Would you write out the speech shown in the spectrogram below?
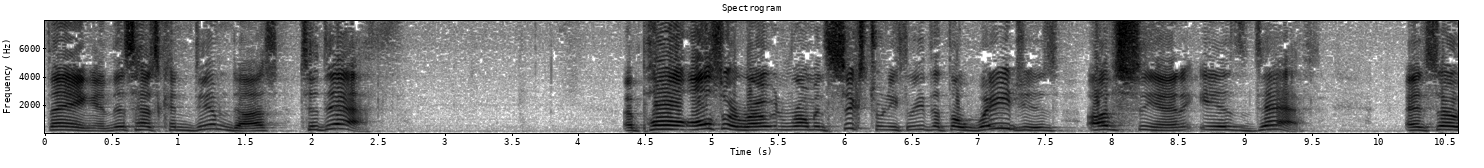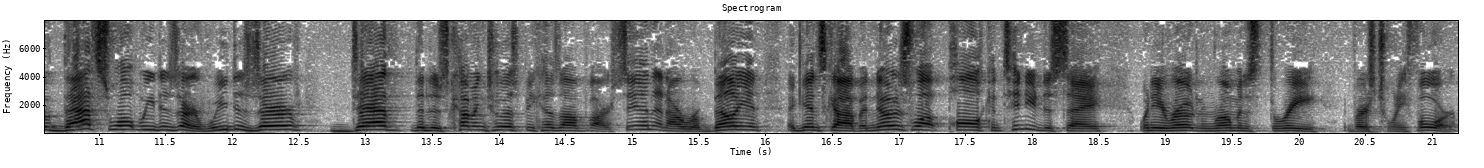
thing, and this has condemned us to death. And Paul also wrote in Romans 6:23 that the wages of sin is death. And so that's what we deserve. We deserve death that is coming to us because of our sin and our rebellion against God. But notice what Paul continued to say when he wrote in Romans 3, verse 24.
